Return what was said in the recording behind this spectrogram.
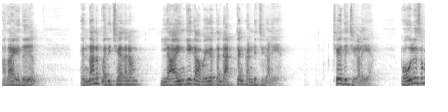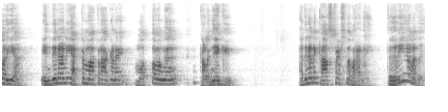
അതായത് എന്താണ് പരിച്ഛേദനം? ലൈംഗിക അവയവത്തിന്റെ അറ്റം കണ്ടിച്ച് കളയാൻ ഛേദിച്ച് കളയാൻ. പോലീസ് പറയാ എന്തിനാണ് ഈ അറ്റം മാത്രമാക്കണേ മൊത്തം അങ്ങ് കളഞ്ഞേക്ക്. അതിനാണ് കാസ്ട്രേഷൻ എന്ന് പറയണേ. തെറിയാണത്.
